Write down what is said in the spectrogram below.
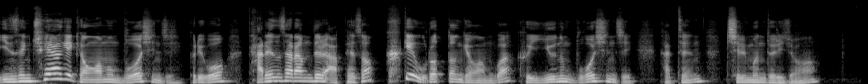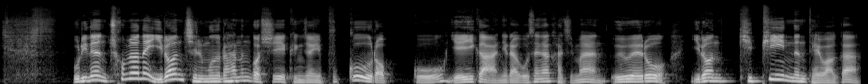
인생 최악의 경험은 무엇인지, 그리고 다른 사람들 앞에서 크게 울었던 경험과 그 이유는 무엇인지 같은 질문들이죠. 우리는 초면에 이런 질문을 하는 것이 굉장히 부끄럽고 예의가 아니라고 생각하지만 의외로 이런 깊이 있는 대화가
